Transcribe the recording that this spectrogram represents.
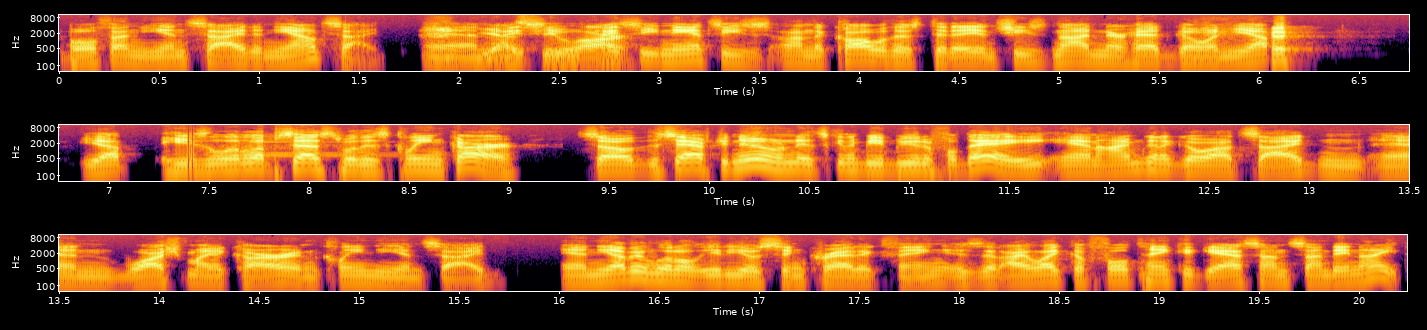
both on the inside and the outside. And yes, I see you are. I see Nancy's on the call with us today, and she's nodding her head, going, "Yep, yep." He's a little obsessed with his clean car. So this afternoon, it's going to be a beautiful day, and I'm going to go outside and and wash my car and clean the inside. And the other little idiosyncratic thing is that I like a full tank of gas on Sunday night.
